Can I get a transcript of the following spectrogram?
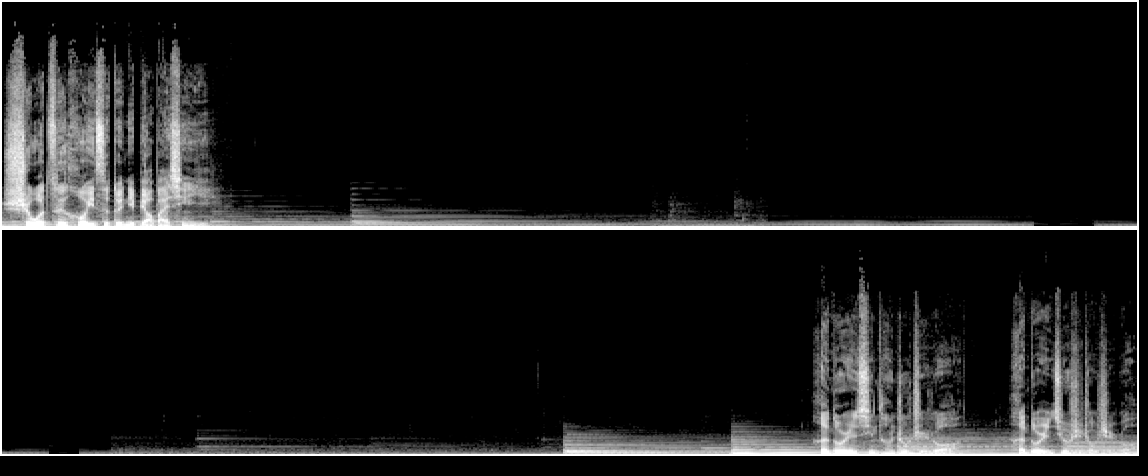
是我最后一次对你表白心意。很多人心疼周芷若，很多人就是周芷若，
